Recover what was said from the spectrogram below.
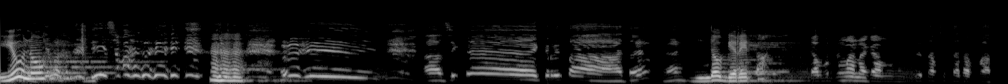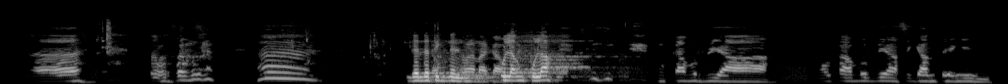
Yun o. Keluar. Ih, sabar. Asik deh. Hah? Daw, girita. Dapat kemana kamu? Tetap kita dapat. Ah, sabar, sabar. Ah, Ganda tignan. Gimana, Kak? Pulang-pula. mau kabur dia. Mau kabur dia si ganteng ini.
